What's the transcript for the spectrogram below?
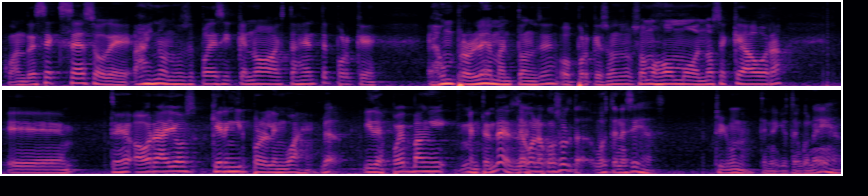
cuando ese exceso de, ay, no, no se puede decir que no a esta gente porque es un problema entonces, o porque son, somos homo, no sé qué ahora, eh, entonces ahora ellos quieren ir por el lenguaje. Y después van y, ¿me entendés? Te hago una consulta, ¿vos tenés hijas? Sí, una. Yo tengo una hija.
